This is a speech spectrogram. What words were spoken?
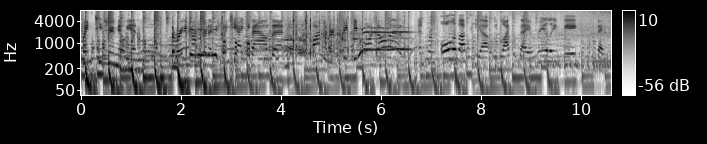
Twenty-two million three hundred and twenty-eight thousand one hundred fifty-four dollars. And from all of us here, we'd like to say a really big thank you.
